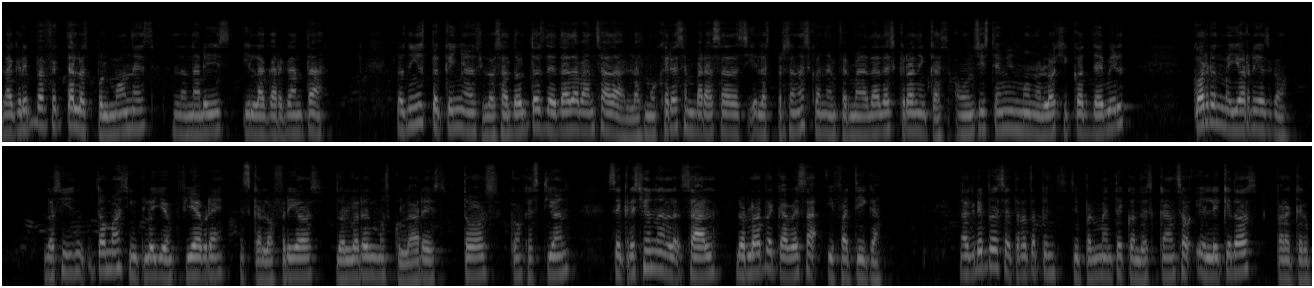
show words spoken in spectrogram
La gripe afecta los pulmones, la nariz y la garganta. Los niños pequeños, los adultos de edad avanzada, las mujeres embarazadas y las personas con enfermedades crónicas o un sistema inmunológico débil corren mayor riesgo. Los síntomas incluyen fiebre, escalofríos, dolores musculares, tos, congestión, secreción nasal, dolor de cabeza y fatiga. La gripe se trata principalmente con descanso y líquidos para que el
